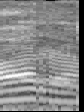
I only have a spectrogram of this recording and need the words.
Ara.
